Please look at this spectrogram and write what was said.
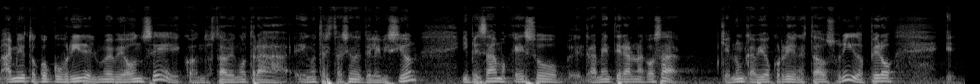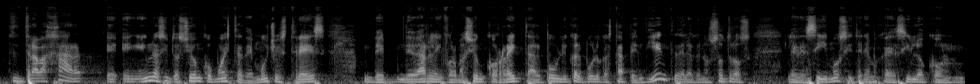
a mí me tocó cubrir el 911 cuando estaba en otra, en otra estación de televisión y pensábamos que eso realmente era una cosa que nunca había ocurrido en Estados Unidos, pero eh, trabajar eh, en, una situación como esta de mucho estrés, de, dar la información correcta al público, el público está pendiente de lo que nosotros le decimos y tenemos que decirlo con,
